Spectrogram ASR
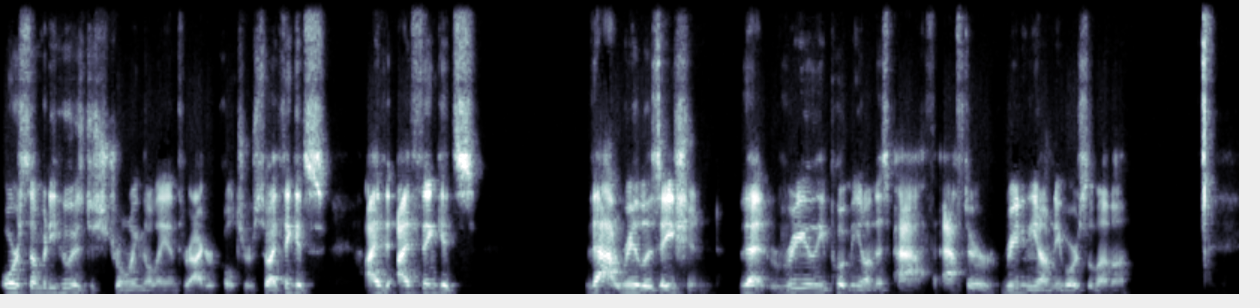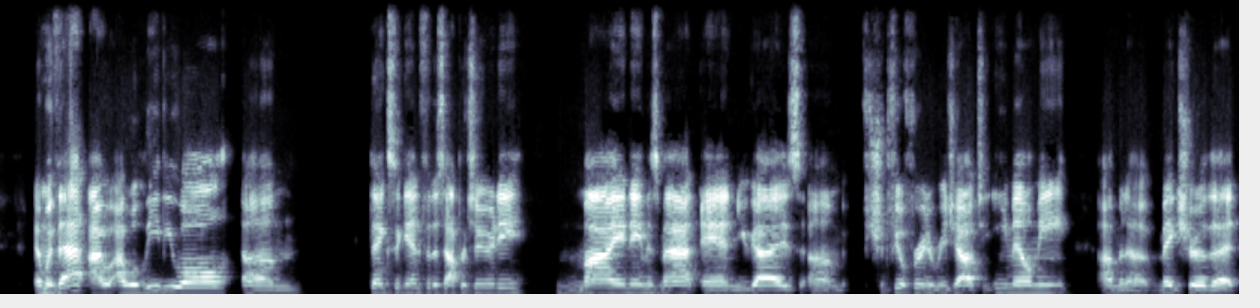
or somebody who is destroying the land through agriculture. So I think it's I I think it's that realization that really put me on this path after reading the Omnivore's Dilemma. And with that, I, I will leave you all. Um, thanks again for this opportunity. My name is Matt, and you guys um, should feel free to reach out to email me. I'm going to make sure that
